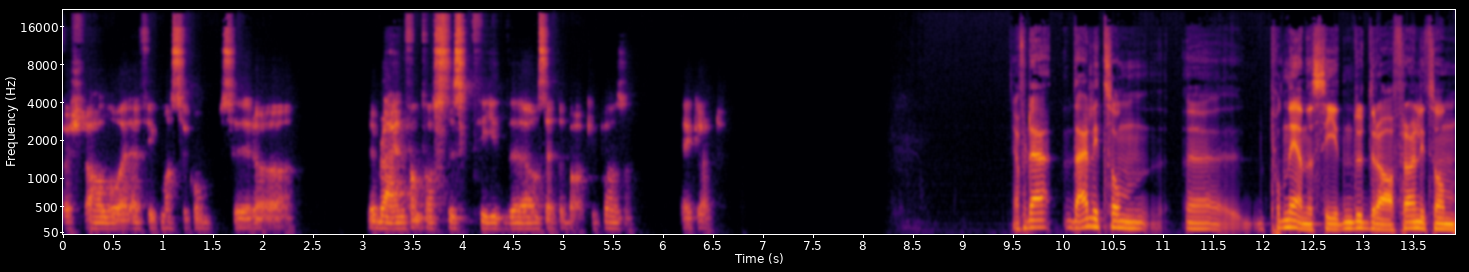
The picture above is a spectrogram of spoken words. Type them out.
første halvåret. Jeg fikk masse kompiser. og det ble en fantastisk tid å se tilbake på. altså helt klart. Ja, for det, det er litt sånn uh, På den ene siden, du drar fra en litt sånn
